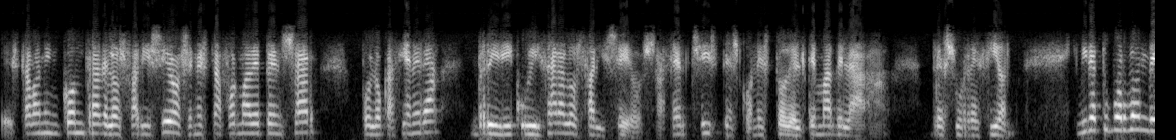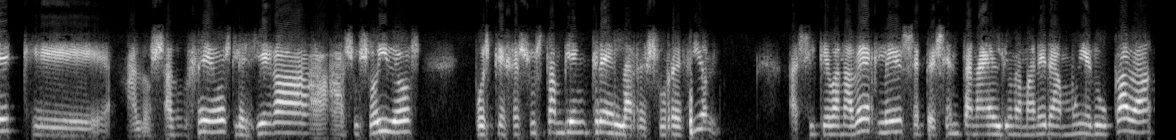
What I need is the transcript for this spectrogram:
estaban en contra de los fariseos en esta forma de pensar, pues lo que hacían era ridiculizar a los fariseos, hacer chistes con esto del tema de la resurrección. Y mira tú por dónde que a los saduceos les llega a sus oídos pues que Jesús también cree en la resurrección. Así que van a verle, se presentan a él de una manera muy educada,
